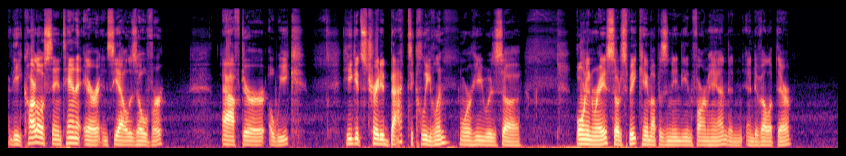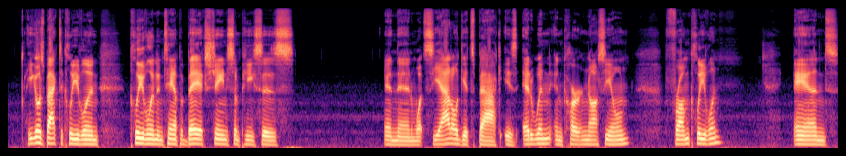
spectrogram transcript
the Carlos Santana era in Seattle is over after a week. He gets traded back to Cleveland, where he was uh, born and raised, so to speak, came up as an Indian farmhand and, and developed there. He goes back to Cleveland. Cleveland and Tampa Bay exchange some pieces. And then what Seattle gets back is Edwin and Encarnacion from Cleveland and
